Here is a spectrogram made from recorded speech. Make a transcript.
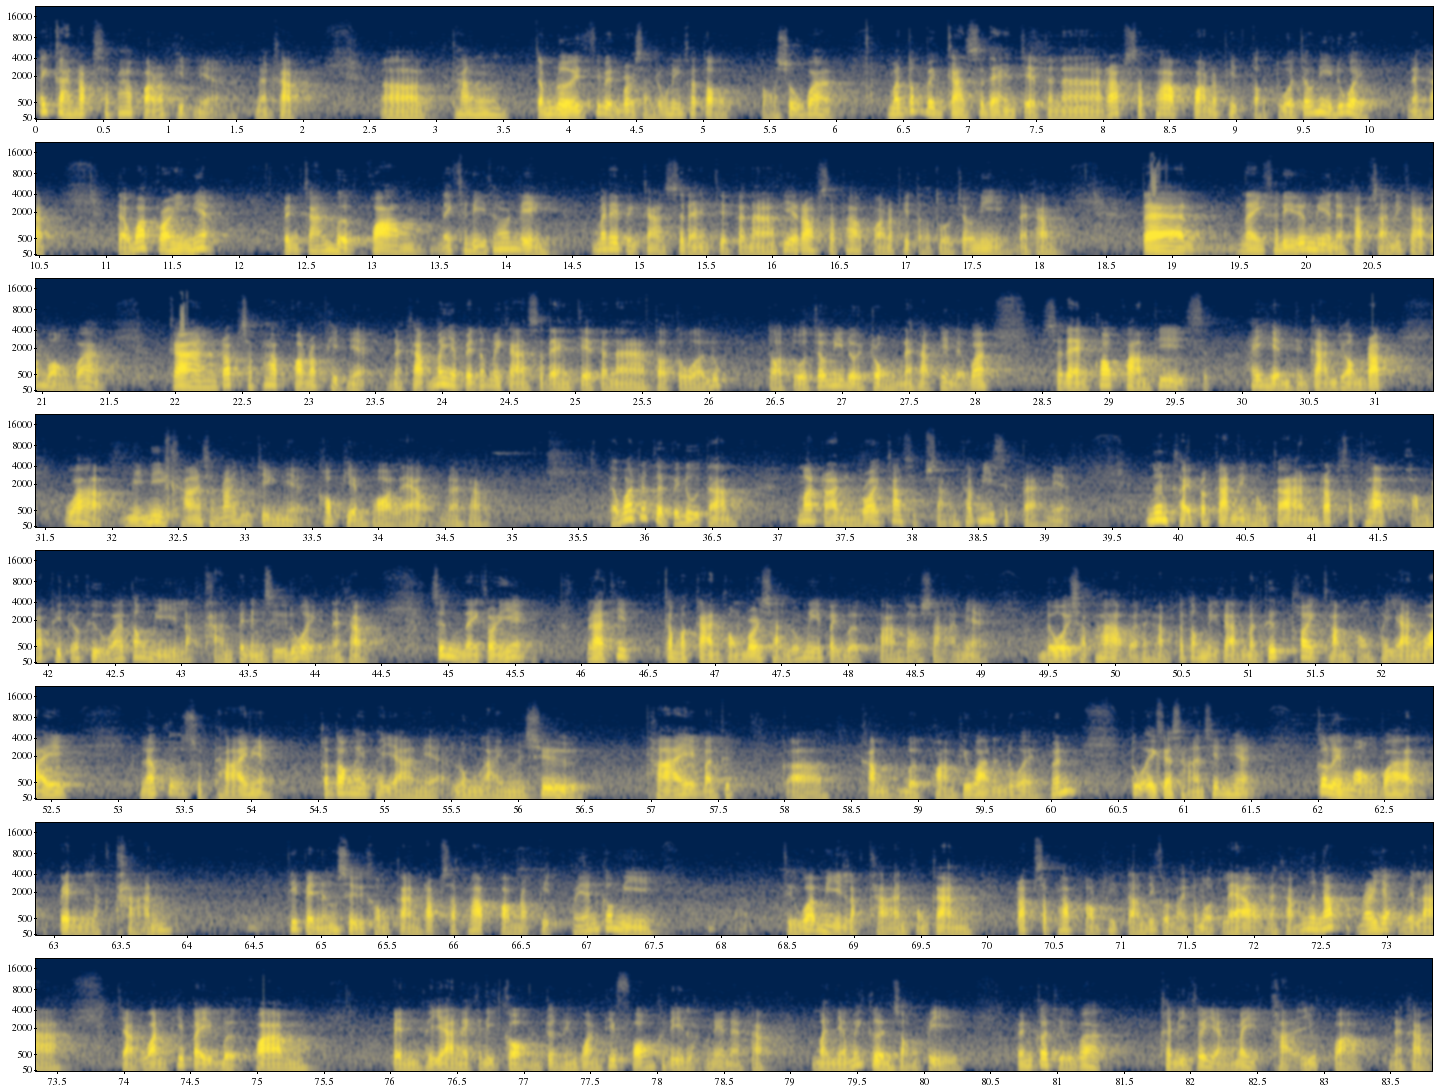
ไอ้การรับสภาพความรับผิดเนี่ยนะครับทางจำเลยที่เป็นบริษัทลูกนี้ก็ต่อต่อสู้ว่า มันต้องเป็นการแสดงเจตนารับสภาพความรับผิดต่อตัวเจ้าหนี้ด้วยนะครับ แต่ว่ากรณีนี้เป็นการเบิกความในคดีเท่านั้นเอง ไม่ได้เป็นการแสดงเจตนาที่รับสภาพความรับผิดต่อตัวเจ้าหนี้นะครับ แต่ในคดีเรื่องนี้นะครับศาลฎีกาก็มองว่าการรับสภาพความรับผิดเนี่ยนะครับไม่จำเป็นต้องเป็นการแสดงเจตนาต่อตัวลูกต่อตัวเจ้าหนี้โดยตรงนะครับ เพียงแต่ว่าแสดงข้อความที่ให้เห็นถึงการยอมรับว่ามีหนี้ค้างชำระอยู่จริงเนี่ยก็เพียงพอแล้วนะครับ แต่ว่าถ้าเกิดไปดูตามมาตรา 193ทับ28เนี่ยเงื่อนไขประการหนึ่งของการรับสภาพความรับผิดก็คือว่าต้องมีหลักฐานเป็นหนังสือด้วยนะครับ ซึ่งในกรณี เวลาที่กรรมการของบริษัทลูกหนี้ไปเบิกความต่อศาลเนี่ยโดยสภาพนะครับก็ต้องมีการบันทึกถ้อยคำของพยานไว้ แล้วสุดท้ายเนี่ยก็ต้องให้พยานเนี่ยลงลายมือชื่อ ท้ายบันทึกคำเบิกความที่ว่านั้นด้วย เพราะฉะนั้นตัวเอกสารชิ้นนี้ก็เลยมองว่าเป็นหลักฐานที่เป็นหนังสือของการรับสภาพความรับผิด เพราะฉะนั้นก็มีถือว่ามีหลักฐานของการรับสภาพความผิดตามที่กฎหมายกำหนดแล้วนะครับ เมื่อนับระยะเวลาจากวันที่ไปเบิกความ เป็นพยานในคดีก่อนจนถึงวันที่ฟ้องคดีหลังเนี่ยนะครับมันยังไม่เกิน 2 ปีเพราะฉะนั้นก็ถือว่าคดีก็ยังไม่ขาดอายุความนะครับ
